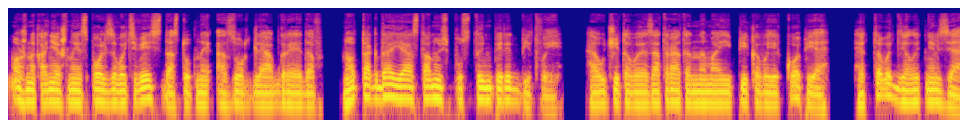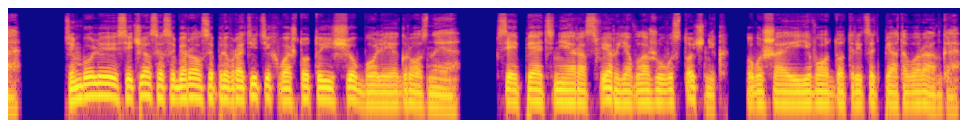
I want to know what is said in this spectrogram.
Можно, конечно, использовать весь доступный азур для апгрейдов, но тогда я останусь пустым перед битвой. А учитывая затраты на мои пиковые копья, этого делать нельзя. Тем более сейчас я собирался превратить их во что-то еще более грозное. Все пять нейросфер я вложу в источник, повышая его до 35 ранга.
